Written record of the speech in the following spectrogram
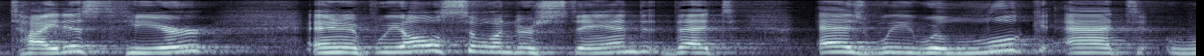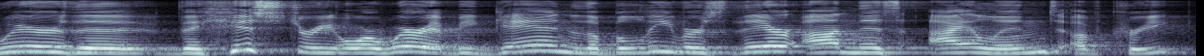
Titus, here. And if we also understand that as we will look at where the, the history or where it began, the believers there on this island of Crete,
